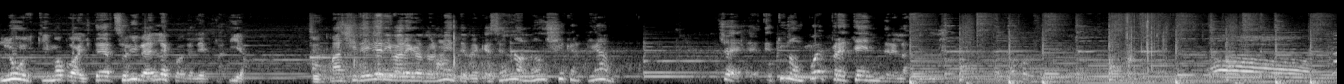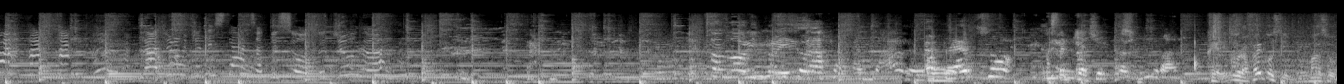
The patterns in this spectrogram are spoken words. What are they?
L'ultimo, poi il terzo livello è quello dell'empatia. Ma ci devi arrivare gradualmente perché se no non ci capiamo. Cioè, tu non puoi pretendere la fiducia. Oh! Ho perso l'accettatura. Ok, ora fai così, Tommaso.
